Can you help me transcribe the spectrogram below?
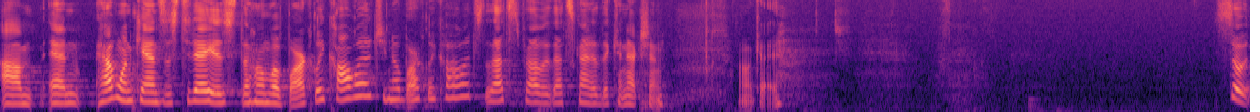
Um, and Haviland, Kansas today is the home of Barclay College. You know Barclay College? So that's probably, that's kind of the connection. Okay. So,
